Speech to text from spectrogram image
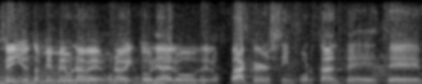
Sí, yo también veo una, una victoria de, de los Packers importante. Este,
